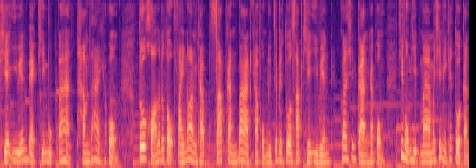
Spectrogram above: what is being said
เคลียร์อีเวนต์ แบกทีมบุกบ้านทำได้ครับผม ตัวของนารูโตไฟนอลครับ ซับกันบ้านครับผม หรือจะเป็นตัวซับเคลียร์อีเวนต์ ก็ได้เช่นกันครับผมที่ผมหยิบมาไม่ใช่มีแค่ตัวกัน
